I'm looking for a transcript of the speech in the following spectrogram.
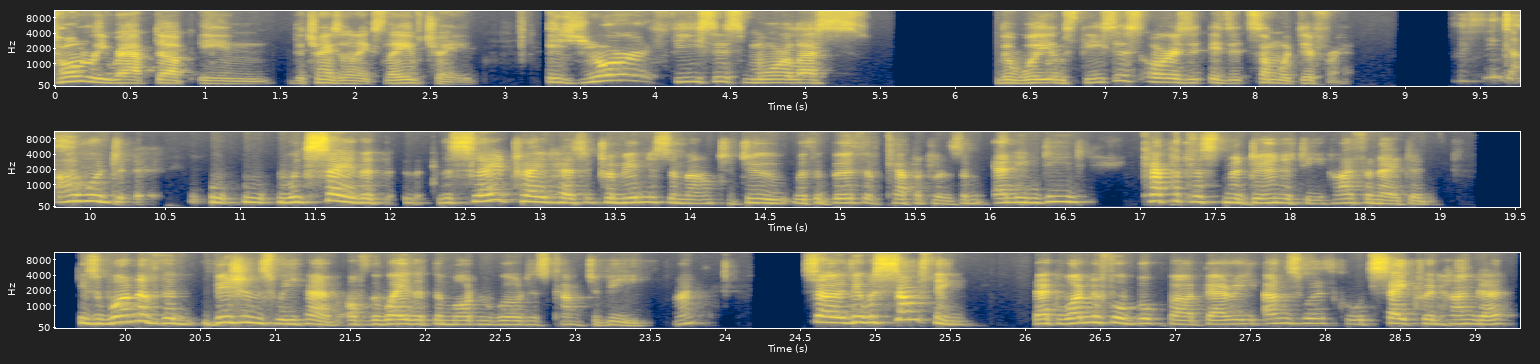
totally wrapped up in the transatlantic slave trade? Is your thesis more or less the Williams thesis, or is it, is it somewhat different? I think I would would say that the slave trade has a tremendous amount to do with the birth of capitalism. And indeed, capitalist modernity, hyphenated, is one of the visions we have of the way that the modern world has come to be. Right? So there was something, that wonderful book by Barry Unsworth called Sacred Hunger,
